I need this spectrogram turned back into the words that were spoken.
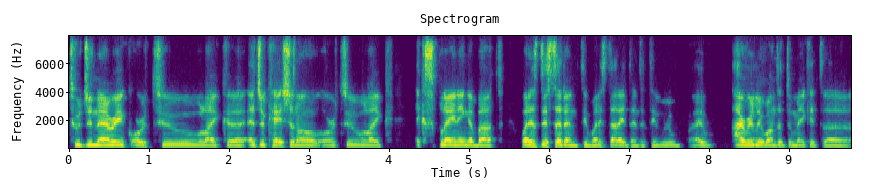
too generic or too like uh, educational or too like explaining about what is this identity? What is that identity? We, I, I really wanted to make it uh,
